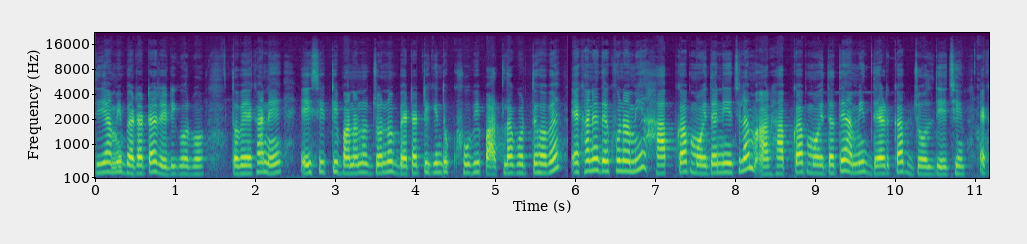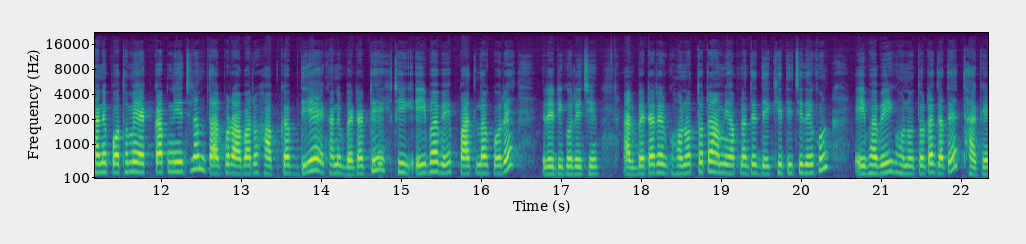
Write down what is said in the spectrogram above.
দিয়ে আমি ব্যাটারটা রেডি করব। তবে এখানে এই সিটটি বানানোর জন্য ব্যাটারটি কিন্তু খুবই পাতলা করতে হবে। এখানে দেখুন আমি হাফ কাপ ময়দা নিয়েছিলাম, আর হাফ কাপ ময়দাতে আমি দেড় কাপ জল দিয়েছি। এখানে প্রথমে এক কাপ নিয়েছিলাম, তারপর আবারও হাফ কাপ দিয়ে এখানে ব্যাটারটি ঠিক এইভাবে পাতলা করে রেডি করেছি। আর ব্যাটারের ঘনত্বটা আমি আপনাদের দেখিয়ে দিচ্ছি, দেখুন। এইভাবেই ঘনত্বটা যাতে থাকে।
